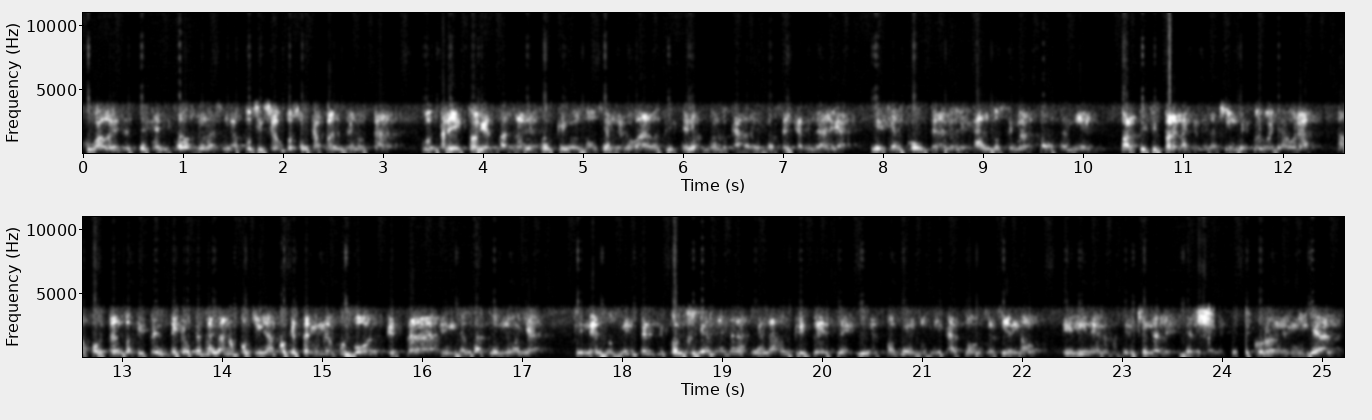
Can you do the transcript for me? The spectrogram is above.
jugadores especializados de una sola posición, pues son capaces de anotar con trayectorias más largas, aunque los dos se han renovado, Cristiano jugando cada vez más cerca del área, Messi al contrario alejándose más para también participar en la generación de juego y ahora aportando asistencia. Creo que es la gran oportunidad porque también el fútbol está en deuda con Noya que en el 2013, cuando ya había ganado el triplete, y después en el 2014, siendo el líder de esa selección de, de, que se corona en el Mundial,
